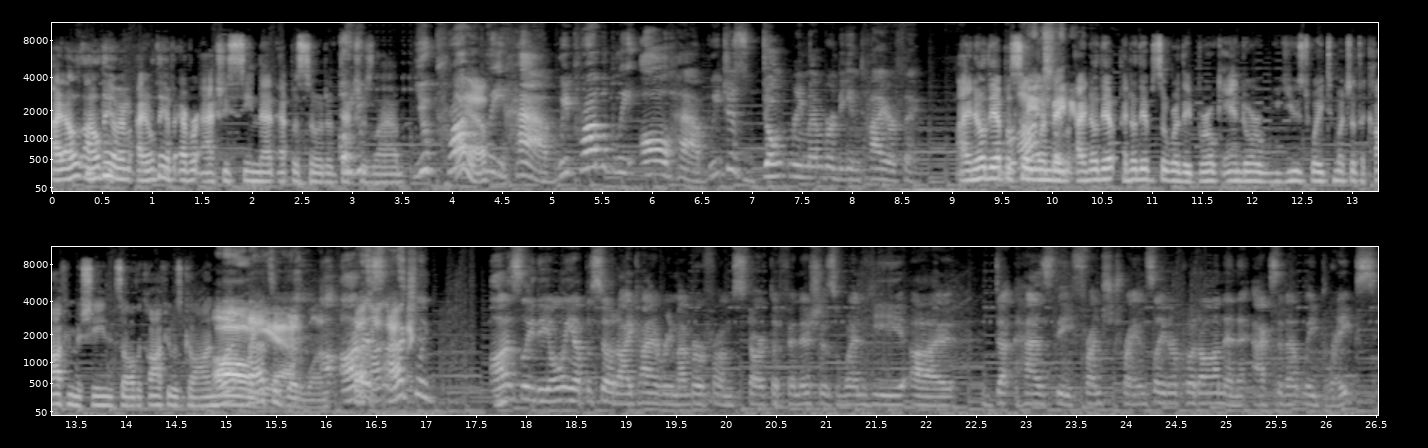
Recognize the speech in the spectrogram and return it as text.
I don't. I don't think I've. I don't think I've ever actually seen that episode of Oh, you- Dexter's Lab. You probably have. We probably all have. We just don't remember the entire thing. I know the episode Right. when they. Same. I know the. I know the episode where they broke Andor used way too much of the coffee machine, so all the coffee was gone. Oh, that- that's yeah. a good one. Uh, But honestly- I, I actually, Honestly, the only episode I kind of remember from start to finish is when he uh, d- has the French translator put on and it accidentally breaks.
